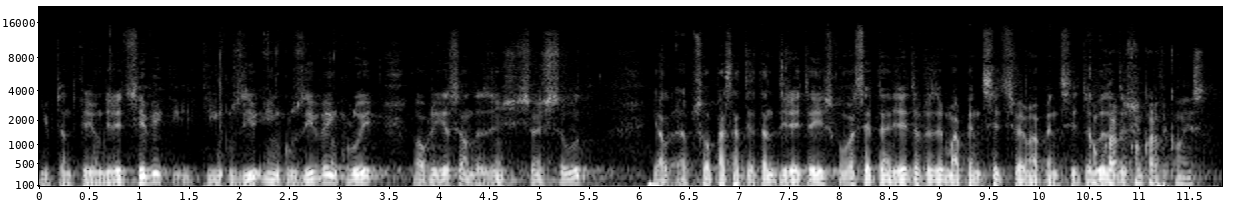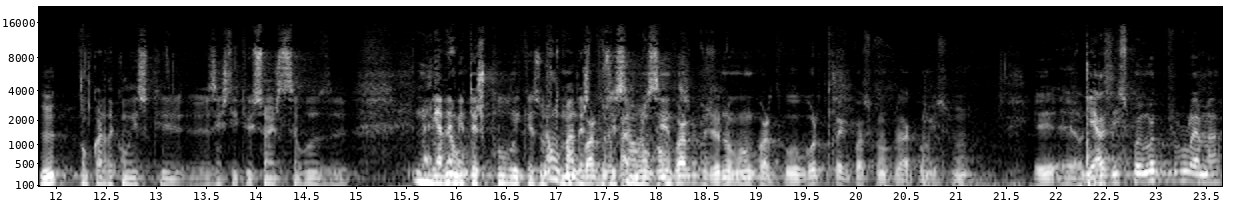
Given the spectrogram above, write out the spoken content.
E, portanto, cria um direito cívico que, inclusive, inclusive inclui a obrigação das instituições de saúde. E a pessoa passa a ter tanto direito a isso como você tem direito a fazer uma apendicite, se tiver uma apendicite Concorda, das... concorda com isso? Hum? Concorda com isso que as instituições de saúde, nomeadamente não, as públicas, houve tomadas de posição rapaz, Não concordo, pois eu não concordo com o aborto, como é que posso concordar com isso? Não? Eh, aliás, isso põe outro problema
